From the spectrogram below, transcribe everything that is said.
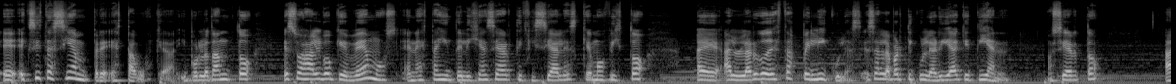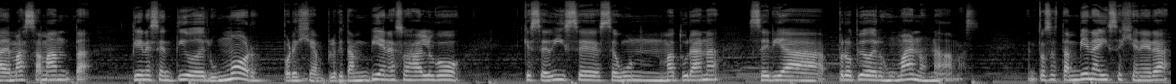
Eh, existe siempre esta búsqueda y por lo tanto eso es algo que vemos en estas inteligencias artificiales que hemos visto eh, a lo largo de estas películas. Esa es la particularidad que tienen, ¿no es cierto? Además Samantha tiene sentido del humor, por ejemplo, que también eso es algo que se dice, según Maturana, sería propio de los humanos nada más. Entonces también ahí se genera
